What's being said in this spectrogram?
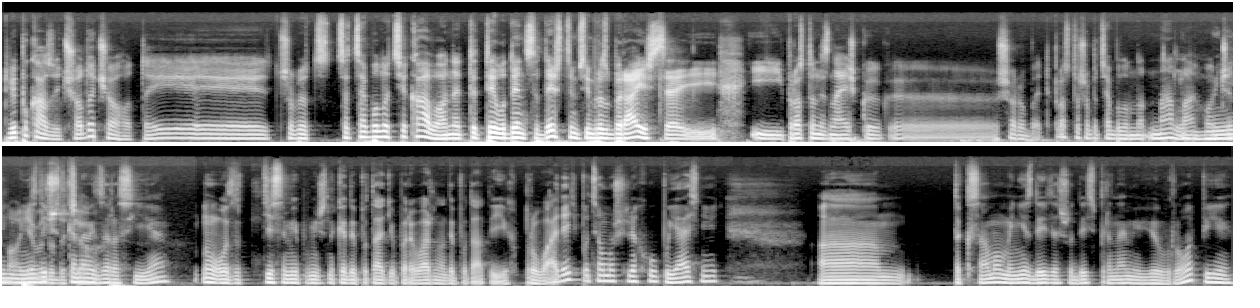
тобі показують, що до чого. Ти щоб це, це було цікаво, а не ти, ти один сидиш цим всім розбираєшся і, і просто не знаєш, що робити. Просто щоб це було налагоджено. Мені, мені я веду до цього. навіть зараз є. Ну, от ті самі помічники депутатів, переважно депутати їх провадять по цьому шляху, пояснюють. А, так само мені здається, що десь принаймні в Європі,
